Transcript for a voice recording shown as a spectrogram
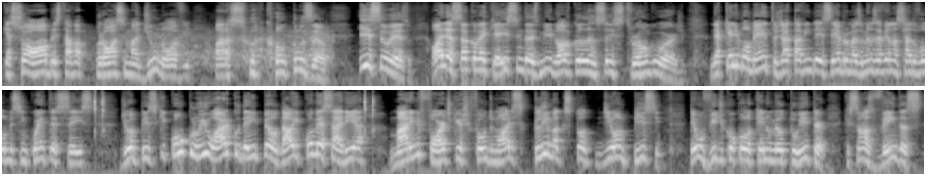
que a sua obra estava próxima de um 9 para sua conclusão. Isso mesmo. Olha só como é que é. Isso em 2009 quando lançou Strong World. Naquele momento já estava em dezembro mais ou menos havia lançado o volume 56 de One Piece que concluiu o arco de Impel Down e começaria Marineford, que foi um dos maiores clímax de One Piece. Tem um vídeo que eu coloquei no meu Twitter, que são as vendas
